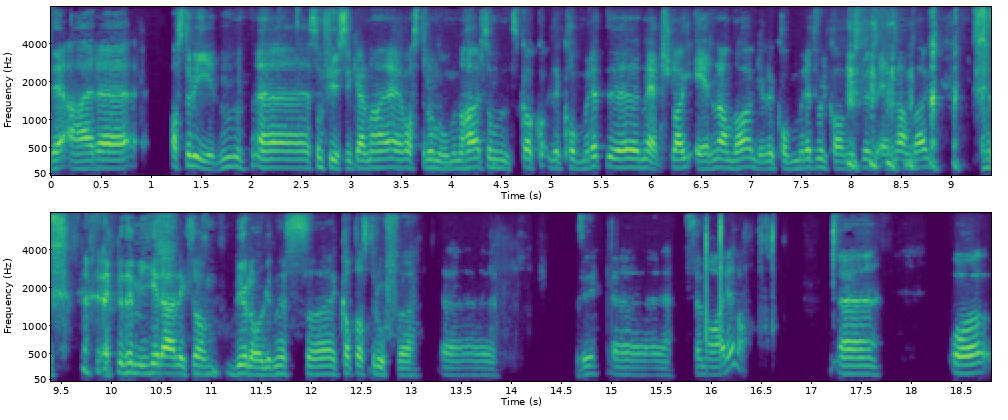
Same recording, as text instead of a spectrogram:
Det er eh, asteroiden eh, som fysikerne og astronomene har, som skal, det kommer et nedslag en eller annen dag, eller kommer et vulkanutbrudd en eller annen dag. Epidemier er liksom biologenes katastrofe eh, si, eh, scenario, da. Eh, og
